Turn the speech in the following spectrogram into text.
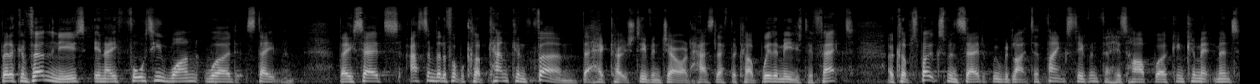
Villa confirmed the news in a 41 word statement. They said Aston Villa Football Club can confirm that head coach Stephen Gerrard has left the club with immediate effect. A club spokesman said, We would like to thank Stephen for his hard work and commitment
